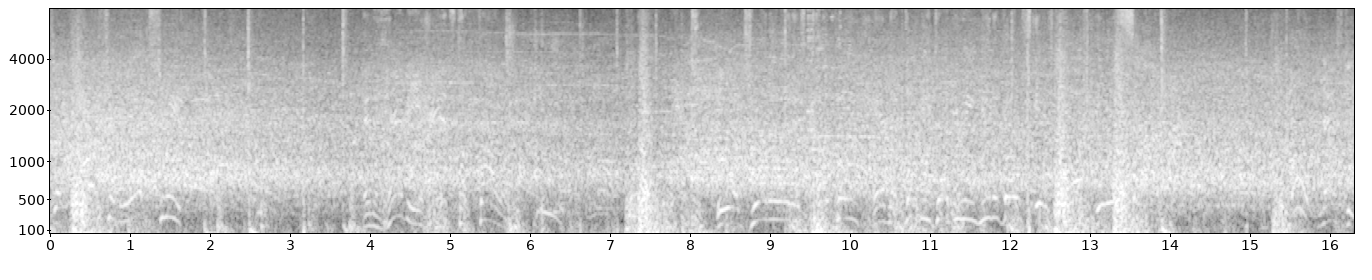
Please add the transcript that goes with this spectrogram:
the adrenaline is pumping and the wwe universe is on his side oh nasty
